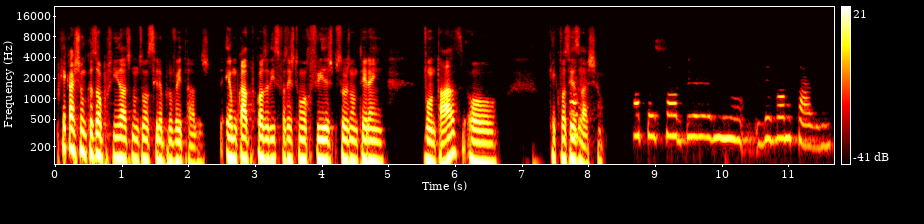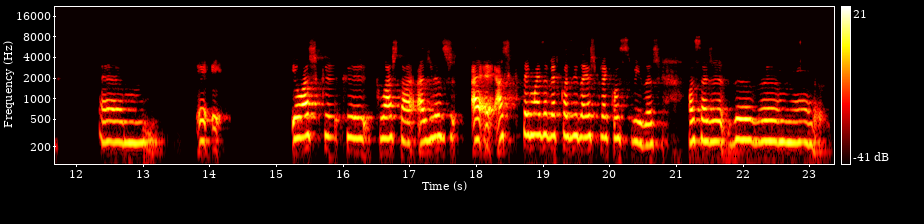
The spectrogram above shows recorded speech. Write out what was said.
porque é que acham que as oportunidades não estão a ser aproveitadas? É um bocado por causa disso que vocês estão a referir as pessoas não terem vontade ou o que é que vocês acham? Só de, de vontade. Um, é, é, eu acho que, que, que, lá está, às vezes acho que tem mais a ver com as ideias pré-concebidas, ou seja, de, de,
